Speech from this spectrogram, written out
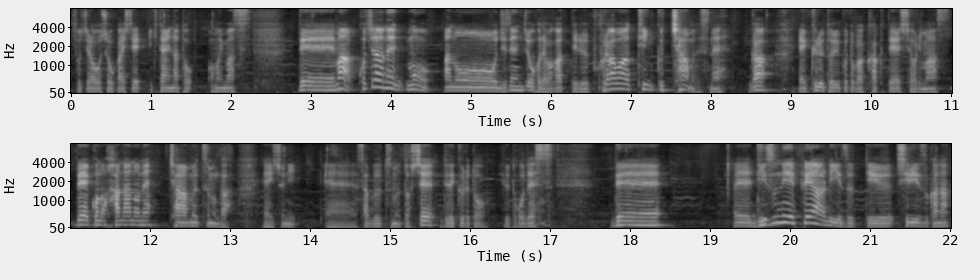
そちらを紹介していきたいなと思います。で、まあ、こちらはね、もう、あのー事前情報で分かっているフラワーティンクチャームですね。が、えー来るということが確定しております。で、この花のね、チャームツムが、えー一緒に、えーサブツムとして出てくるというとこです。で、えーディズニーフェアリーズっていうシリーズかな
